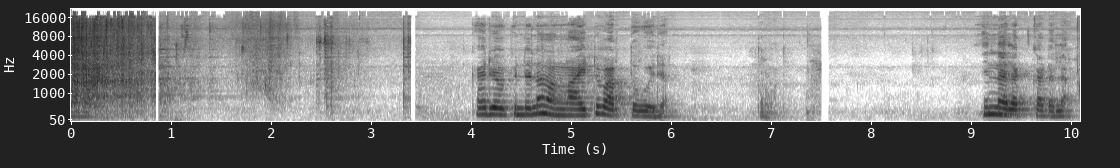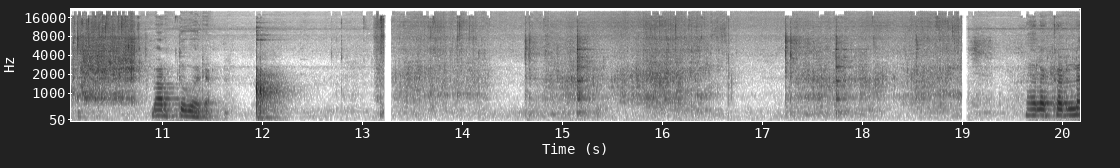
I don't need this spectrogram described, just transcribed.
കാണാം. കരിവേപ്പിന്റെ ഇല നന്നായിട്ട് വറുത്ത് കോരാം. ഇനി നിലക്കടല വറുത്ത് കോരാം. നിലക്കടല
